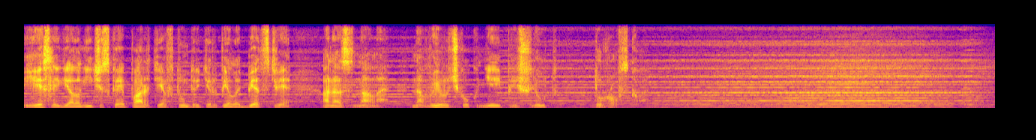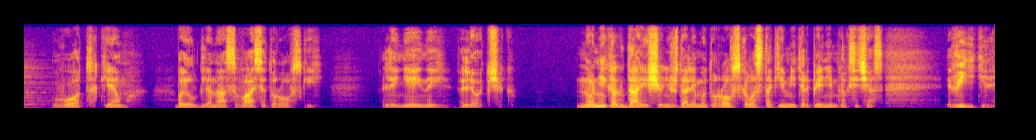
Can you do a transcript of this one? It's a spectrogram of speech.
Если геологическая партия в тундре терпела бедствие, она знала, на выручку к ней пришлют Туровского. Вот кем был для нас Вася Туровский, линейный летчик. Но никогда еще не ждали мы Туровского с таким нетерпением, как сейчас. Видите ли,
